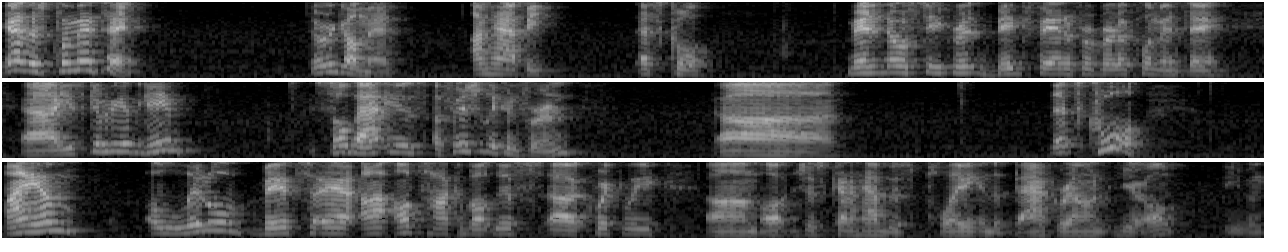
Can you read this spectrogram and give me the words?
Yeah, there's Clemente. There we go, man. I'm happy. That's cool. Made it no secret, big fan of Roberto Clemente. Uh, he's going to be at the game. So that is officially confirmed. Uh, that's cool. I am a little bit. Uh, I'll talk about this uh, quickly. Um, I'll just kind of have this play in the background here. I'll even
